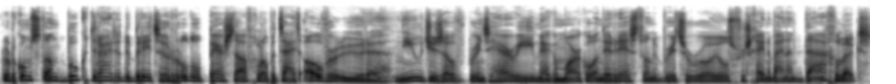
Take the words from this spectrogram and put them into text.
Door de het boek draaide de Britse roddelpers de afgelopen tijd overuren. Nieuwtjes over prins Harry, Meghan Markle en de rest van de Britse royals verschenen bijna dagelijks.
